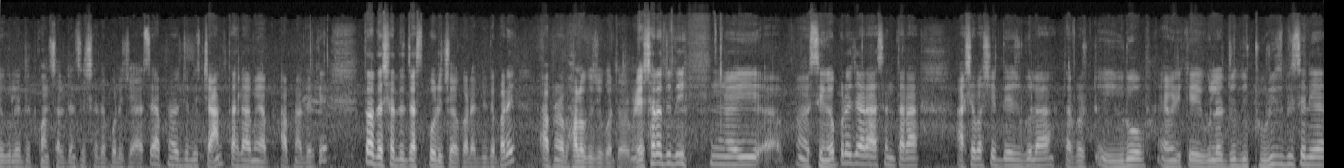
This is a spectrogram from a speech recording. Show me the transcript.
রেগুলেটেড কনসালটেন্সির সাথে পরিচয় আছে। আপনারা যদি চান, তাহলে আমি আপনাদেরকে তাদের সাথে জাস্ট পরিচয় করা দিতে পারি। আপনারা ভালো কিছু করতে পারবেন। এছাড়া যদি এই সিঙ্গাপুরে যারা আছেন, তারা আশেপাশের দেশগুলা, তারপর ইউরোপ, আমেরিকা এগুলোর যদি ট্যুরিস্ট ভিসা নিয়ে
